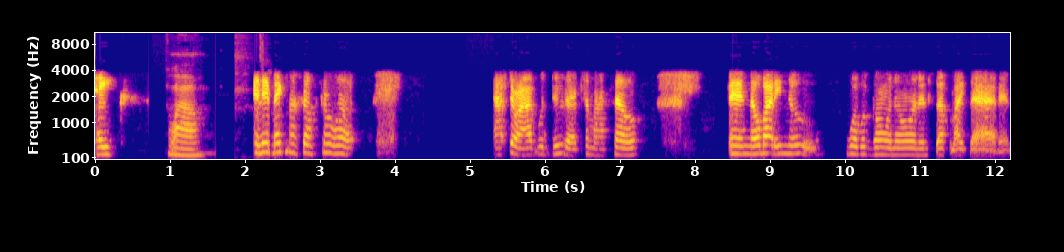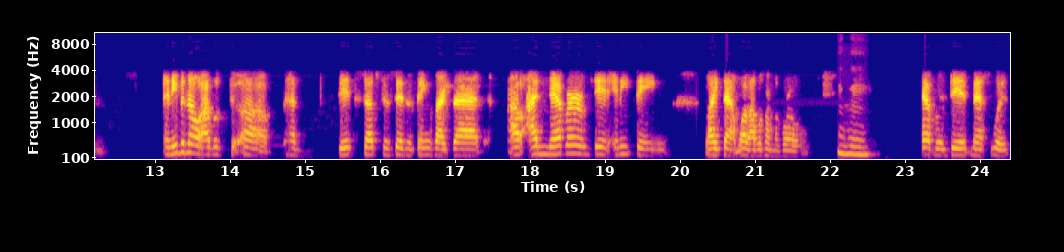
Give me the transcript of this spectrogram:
cakes. Wow. And it make myself throw up after I would do that to myself. And nobody knew what was going on and stuff like that. And and even though I was uh had did substances and things like that, I, I never did anything like that while I was on the road. Mm-hmm. Ever did mess with,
